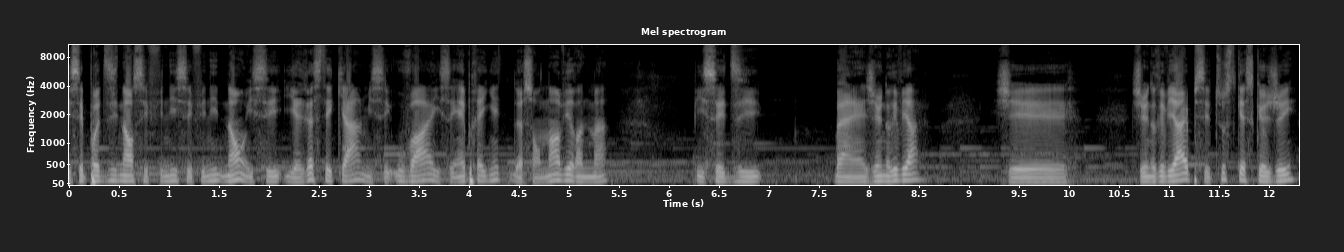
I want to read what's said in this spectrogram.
Il s'est pas dit non, c'est fini, c'est fini. Non, il, s'est, il est resté calme, il s'est ouvert, il s'est imprégné de son environnement. Puis il s'est dit ben, j'ai une rivière. J'ai, j'ai une rivière, puis c'est tout ce qu'est-ce que j'ai.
